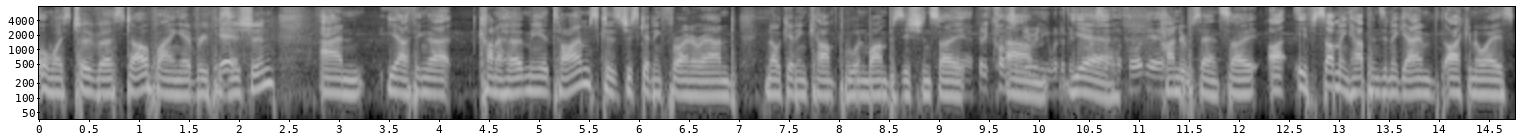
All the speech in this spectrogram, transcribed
almost too versatile, playing every position, and yeah, I think that kind of hurt me at times because just getting thrown around, not getting comfortable in one position. So Yeah, a bit of continuity would have been nice, I yeah, have thought, yeah. hundred percent. So uh, if something happens in a game, I can always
